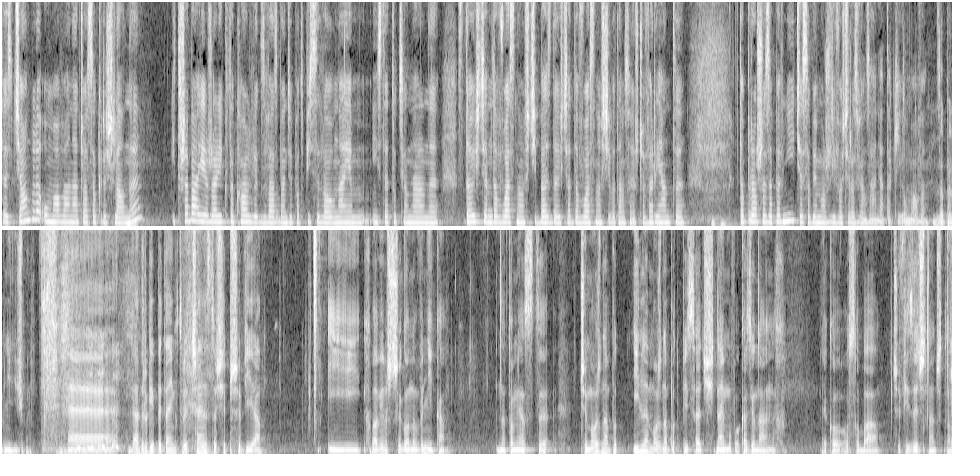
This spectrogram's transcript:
To jest ciągle umowa na czas określony. Hmm i trzeba, jeżeli ktokolwiek z Was będzie podpisywał najem instytucjonalny z dojściem do własności, bez dojścia do własności, bo tam są jeszcze warianty, to proszę zapewnijcie sobie możliwość rozwiązania takiej umowy. Zapewniliśmy. E, a drugie pytanie, które często się przewija i chyba wiem, z czego ono wynika. Natomiast czy można, ile można podpisać najmów okazjonalnych? Jako osoba czy fizyczna, czy tam.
